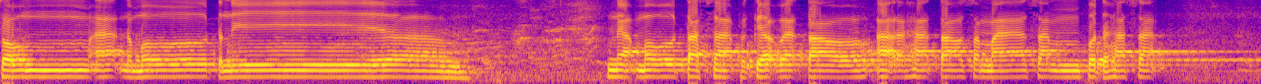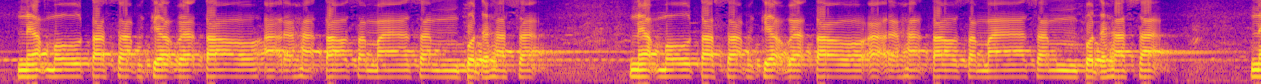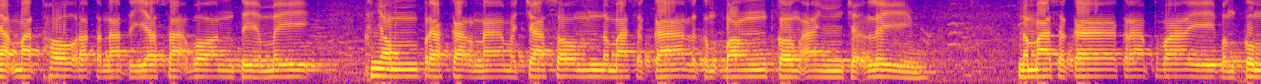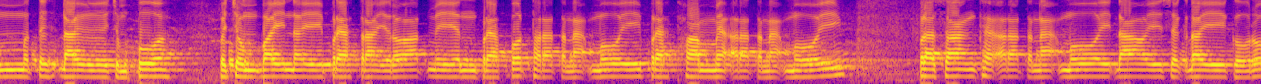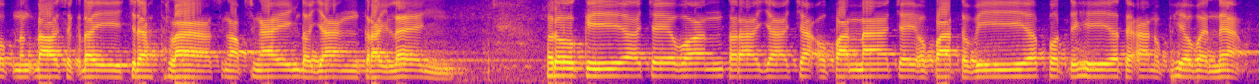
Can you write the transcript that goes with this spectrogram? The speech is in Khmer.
សូមអនុមោទនីនមោតស្សៈភគវតោអរហតោសម្មាសម្ពុទ្ធស្សៈនមោតស្សៈភគវតោអរហតោសម្មាសម្ពុទ្ធស្សៈ នមោតាសៈភិក្ខវៈតោអរហតោសម្មាសម្ពុទ្ធហាសៈនមត្ថោរតនតយសៈវន្តិមីខ្ញុំព្រះករុណាម្ចាស់សូមនមស្ការលើកំបងកងអញ្ជលីនមស្ការក្រាបថ្វាយបង្គំមតិដៅចំពោះ ប្រជុំ3នៃព្រះត្រៃរតន៍មានព្រះពុទ្ធរតនៈ1ព្រះធម្មរតនៈ1ព្រះសង្ឃរតនៈ1ដោយសេចក្តីគោរពនិងដោយសេចក្តីជ្រះថ្លាស្ងប់ស្ងាយដោយយ៉ាងក្រៃលែងរោគីចេវន្តរាយាចឧបណ្ណាចេឧបតវីពុទ្ធិតអនុភាវណៈ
